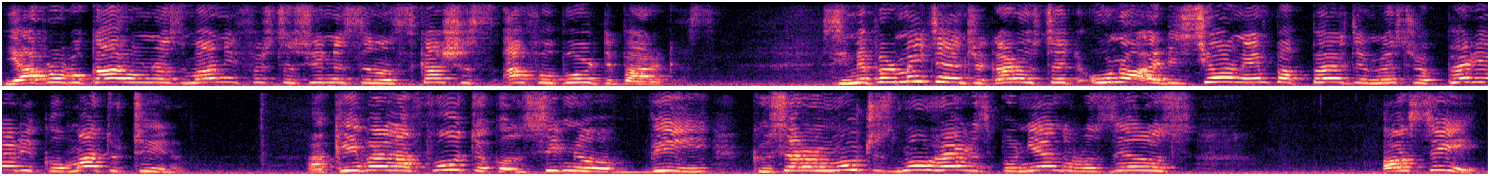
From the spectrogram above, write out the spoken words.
y ha provocado unas manifestaciones en las calles a favor de Vargas. Si me permite entregar a usted una edición en papel de nuestro periódico matutino. Aquí va la foto con signo V que usaron muchas mujeres poniendo los dedos así,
